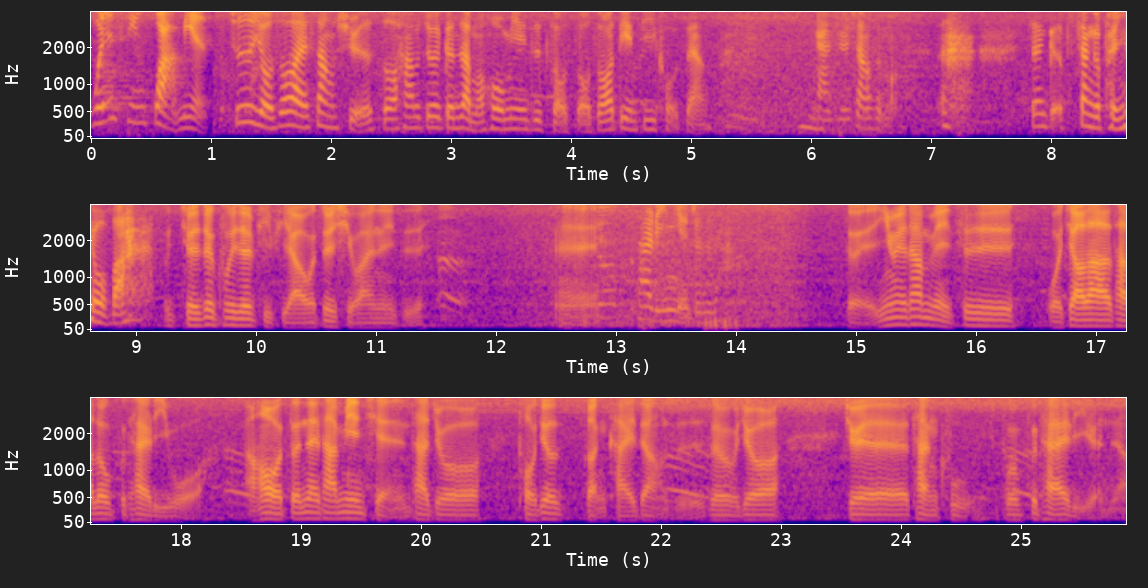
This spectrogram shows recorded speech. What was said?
温馨画面，就是有时候来上学的时候，他们就会跟在我们后面一直走走走到电梯口这样，感觉像什么？像个像个朋友吧。我觉得最酷就是皮皮啊，我最喜欢那只。嗯。哎。不太理你就是他。对，因为他每次我叫他，他都不太理我，然后蹲在他面前，他就头就转开这样子，所以我就觉得他很酷，不不太爱理人这样。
